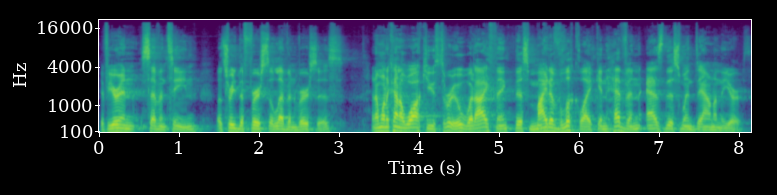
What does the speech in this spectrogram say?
If you're in 17, let's read the first 11 verses. And I want to kind of walk you through what I think this might have looked like in heaven as this went down on the earth.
